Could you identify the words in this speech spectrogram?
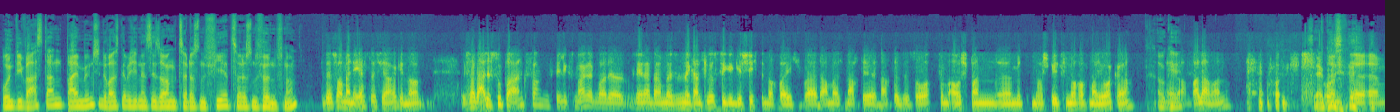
Und wie war es dann bei München? Du warst, glaube ich, in der Saison 2004, 2005, ne? Das war mein erstes Jahr, genau. Es hat alles super angefangen. Felix Magath war der Trainer damals. Das ist eine ganz lustige Geschichte noch, weil ich war damals nach der, nach der Saison zum Ausspannen äh, mit ein paar Spielchen noch auf Mallorca. Okay. Äh, am Ballermann. und, Sehr gut. und ähm,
